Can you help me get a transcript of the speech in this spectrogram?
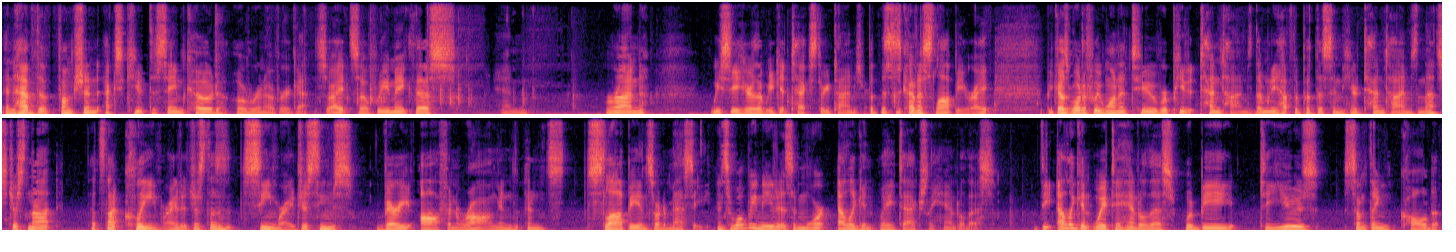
and have the function execute the same code over and over again. So, right? So if we make this and run, we see here that we get text three times. But this is kind of sloppy, right? Because what if we wanted to repeat it 10 times? Then we have to put this in here 10 times, and that's just not that's not clean, right? It just doesn't seem right. It just seems very off and wrong and, and sloppy and sort of messy. And so what we need is a more elegant way to actually handle this. The elegant way to handle this would be to use something called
